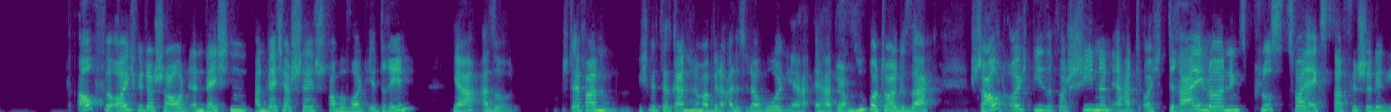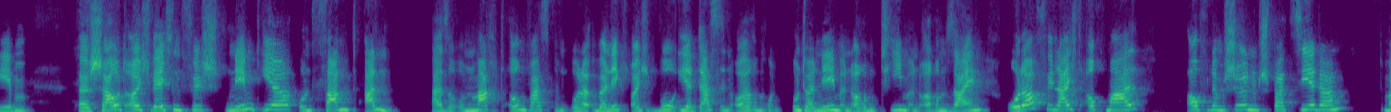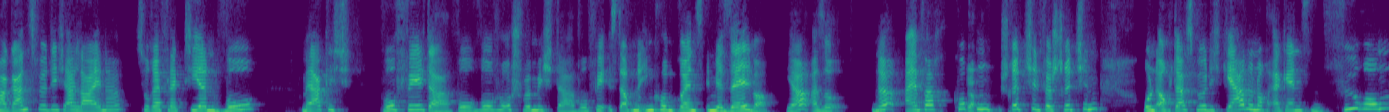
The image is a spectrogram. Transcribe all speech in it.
auch für euch wieder schauen, an, welchen, an welcher Stellschraube wollt ihr drehen. Ja, also Stefan, ich will jetzt gar nicht nochmal wieder alles wiederholen. Er, er hat ja. super toll gesagt. Schaut euch diese verschiedenen, er hat euch drei Learnings plus zwei extra Fische gegeben. Äh, schaut euch, welchen Fisch nehmt ihr und fangt an. Also und macht irgendwas oder überlegt euch, wo ihr das in eurem Unternehmen, in eurem Team, in eurem Sein oder vielleicht auch mal auf einem schönen Spaziergang mal ganz für dich alleine zu reflektieren, wo merke ich, wo fehlt da? Wo, wo, wo schwimme ich da? Wo ist auch eine Inkongruenz in mir selber? Ja, also ne, einfach gucken, ja. Schrittchen für Schrittchen. Und auch das würde ich gerne noch ergänzen. Führung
